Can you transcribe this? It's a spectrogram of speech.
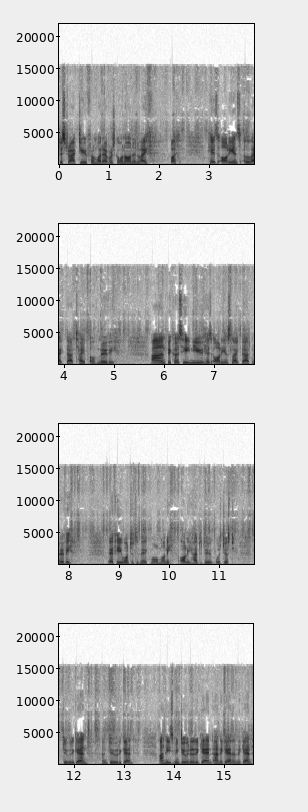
distract you from whatever's going on in life. But his audience liked that type of movie. And because he knew his audience liked that movie, if he wanted to make more money, all he had to do was just do it again and do it again and he's been doing it again and again and again,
